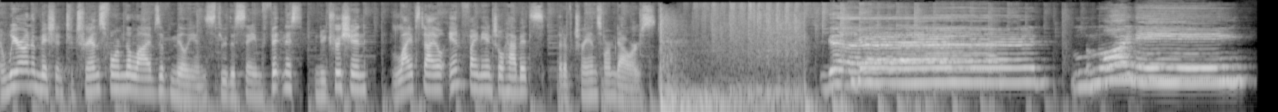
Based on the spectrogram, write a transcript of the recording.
And we are on a mission to transform the lives of millions through the same fitness, nutrition, lifestyle, and financial habits that have transformed ours. Good, morning.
